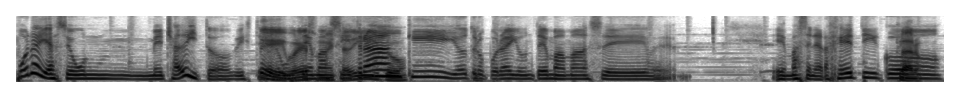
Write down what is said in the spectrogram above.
por ahí hace un mechadito, ¿viste? Sí, un hace un tema así mechadito. tranqui y otro por ahí un tema más, eh, eh, más energético. Claro.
